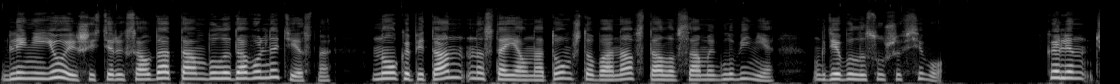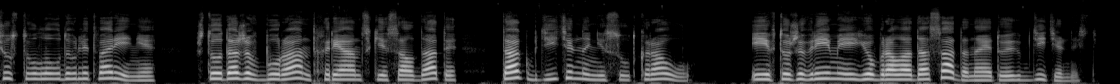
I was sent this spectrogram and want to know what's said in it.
Для нее и шестерых солдат там было довольно тесно, но капитан настоял на том, чтобы она встала в самой глубине, где было суше всего. Кэлен чувствовала удовлетворение, что даже в Бурант харианские солдаты так бдительно несут караул. И в то же время ее брала досада на эту их бдительность.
